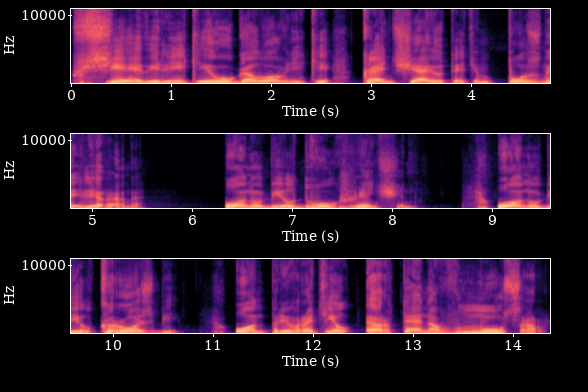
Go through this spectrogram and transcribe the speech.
Все великие уголовники кончают этим поздно или рано. Он убил двух женщин, он убил Кросби, он превратил Эртена в мусор,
